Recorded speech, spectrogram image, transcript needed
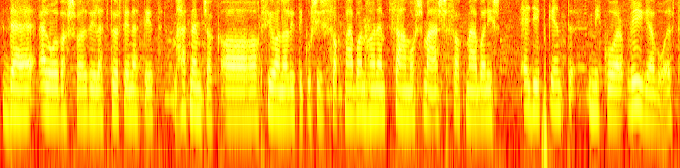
de elolvasva az élet történetét, hát nem csak a pszichoanalitikus is szakmában, hanem számos más szakmában is Egyébként, mikor vége volt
